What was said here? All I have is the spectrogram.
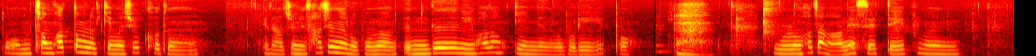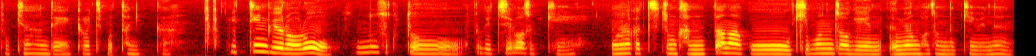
또 엄청 화떡 느낌은 싫거든. 나중에 사진으로 보면 은근히 화장기 있는 얼굴이 예뻐. 물론 화장 안 했을 때 예쁘면 좋긴 한데 그렇지 못하니까. 히팅 뷰러로 속눈썹도 예쁘게 찝어줄게. 오늘같이 좀 간단하고 기본적인 음영 화장 느낌에는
